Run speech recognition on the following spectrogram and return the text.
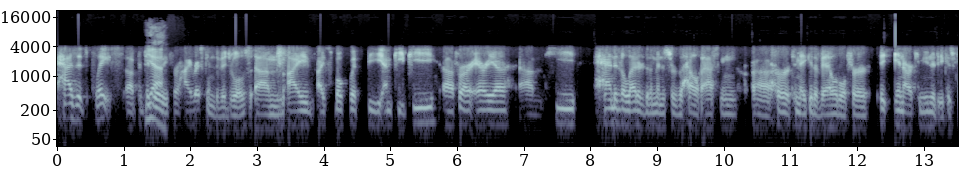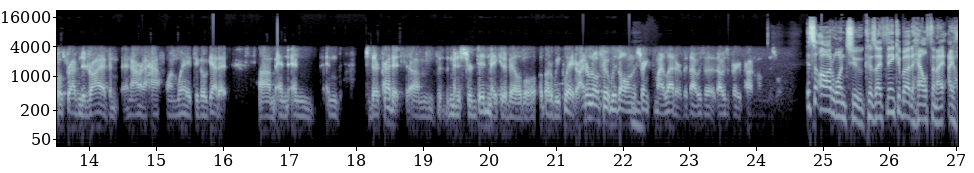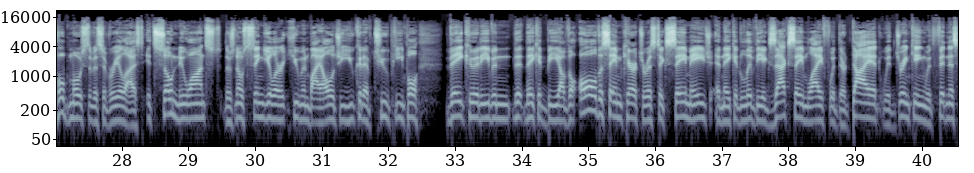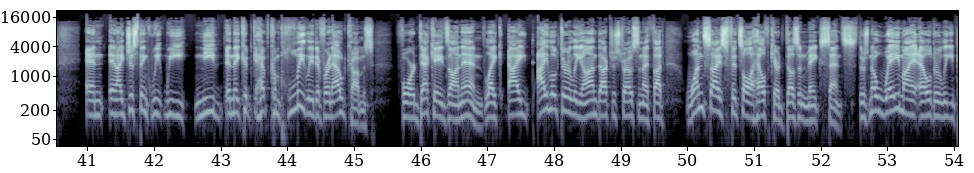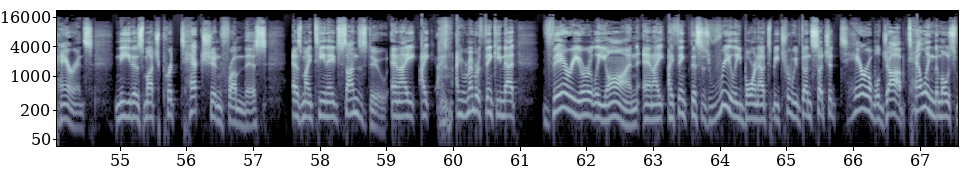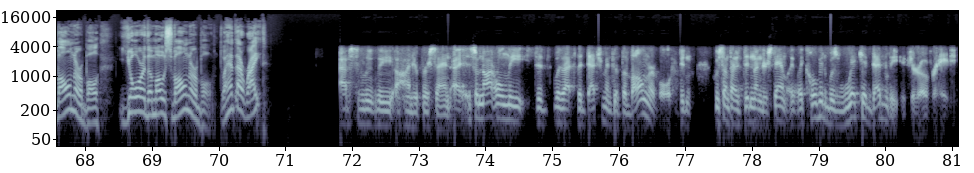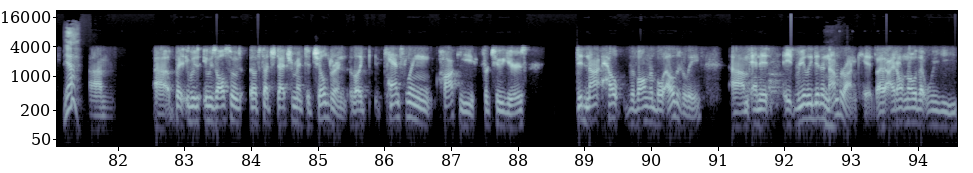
has its place, uh, particularly yeah. for high risk individuals. Um, I, I spoke with the MPP uh, for our area. Um, he handed a letter to the Minister of the Health asking uh, her to make it available for in our community because folks were having to drive an, an, hour and a half one way to go get it. Um, and and and to their credit, um, the, the, minister did make it available about a week later. I don't know if it was all in the hmm. strength of my letter, but that was a that was a very proud moment as well. It's an odd one too, because I think about health, and I, I, hope most of us have realized it's so nuanced. There's no singular human biology. You could have two people they could even they could be of all the same characteristics, same age, and they could live the exact same life with their diet, with drinking, with fitness. And and I just think we we need and they could have completely different outcomes for decades on end. Like I I looked early on, Dr. Strauss, and I thought one size fits all healthcare doesn't make sense. There's no way my elderly parents need as much protection from this as my teenage sons do. And I I, I remember thinking that very early on. And I, I think this is really borne out to be true. We've done such a terrible job telling the most vulnerable, you're the most vulnerable. Do I have that right? Absolutely, 100%. so not only did, was that to the detriment of the vulnerable who didn't, who sometimes didn't understand, like, like COVID was wicked deadly if you're over 80. Yeah. Um, uh, but it was it was also of such detriment to children. Like canceling hockey for two years did not help the vulnerable elderly. Um, and it it really did a number on kids. I, I don't know that we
